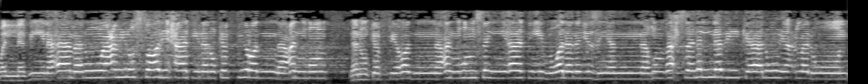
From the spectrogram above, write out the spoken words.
والذين آمنوا وعملوا الصالحات لنكفرن عنهم لنكفرن عنهم سيئاتهم ولنجزينهم أحسن الذي كانوا يعملون.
